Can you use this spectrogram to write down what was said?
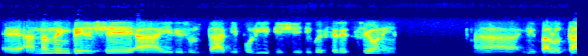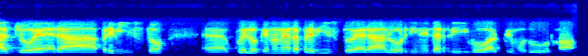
Eh, andando invece ai risultati politici di queste elezioni, eh, il ballottaggio era previsto, eh, quello che non era previsto era l'ordine d'arrivo al primo turno.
